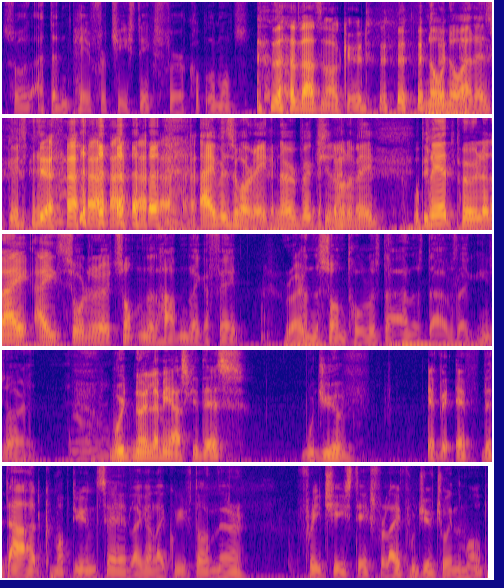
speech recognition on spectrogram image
So I didn't pay for cheese cheesesteaks for a couple of months. That's not good. No, no, it is good. yeah. I was alright in our books, you know what I mean? We Did- played pool and I, I sorted out something that happened like a fight. Right. And the son told his dad and his dad was like, He's alright. You know what I mean? Would now let me ask you this: Would you have, if if the dad had come up to you and said like, "I like what you've done there, free cheesesteaks for life," would you have joined them up?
